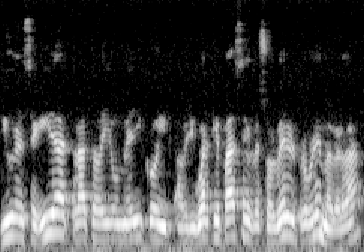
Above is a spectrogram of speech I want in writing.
Y uno enseguida trata de ir a un médico y averiguar qué pasa y resolver el problema, ¿verdad?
